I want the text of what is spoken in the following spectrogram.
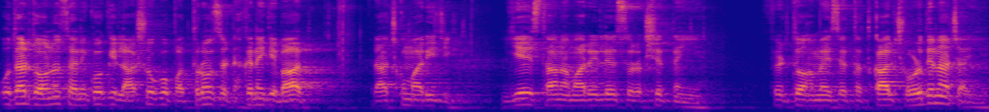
उधर दोनों सैनिकों की लाशों को पत्थरों से ढकने के बाद, राजकुमारी जी, ये स्थान हमारे लिए सुरक्षित नहीं है। फिर तो हमें इसे तत्काल छोड़ देना चाहिए।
